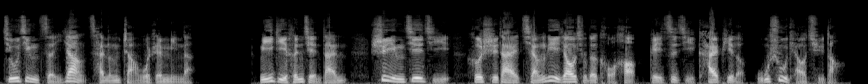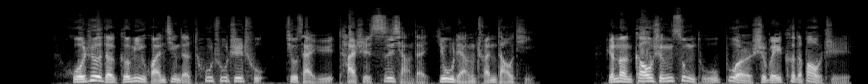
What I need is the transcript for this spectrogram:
究竟怎样才能掌握人民呢？谜底很简单，适应阶级和时代强烈要求的口号，给自己开辟了无数条渠道。火热的革命环境的突出之处，就在于它是思想的优良传导体。人们高声诵读布尔什维克的报纸，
